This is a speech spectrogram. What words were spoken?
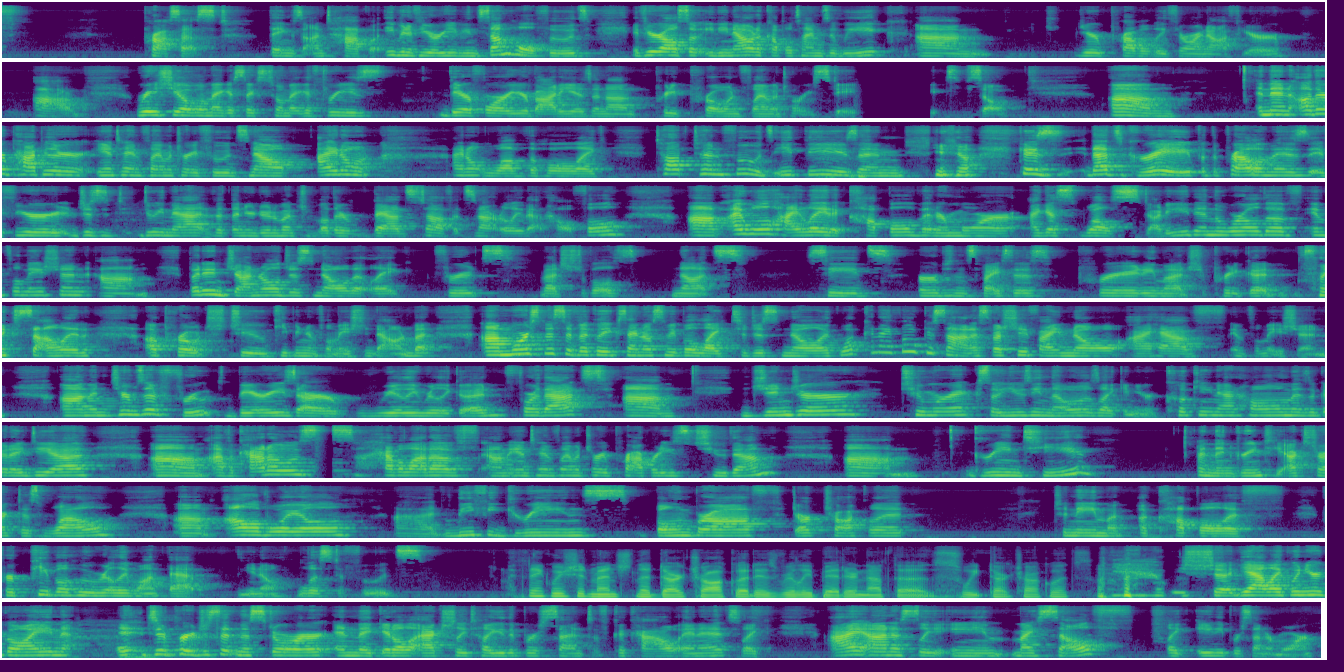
processed things on top of even if you're eating some whole foods if you're also eating out a couple times a week um, you're probably throwing off your uh, ratio of omega 6 to omega 3s. Therefore, your body is in a pretty pro inflammatory state. So, um, and then other popular anti inflammatory foods. Now, I don't. I don't love the whole like top 10 foods, eat these. And, you know, because that's great. But the problem is if you're just doing that, but then you're doing a bunch of other bad stuff, it's not really that helpful. Um, I will highlight a couple that are more, I guess, well studied in the world of inflammation. Um, but in general, just know that like fruits, vegetables, nuts, seeds, herbs, and spices, pretty much pretty good, like solid approach to keeping inflammation down. But um, more specifically, because I know some people like to just know, like, what can I focus on, especially if I know I have inflammation. Um, in terms of fruit, berries are really, really good for that. Um, ginger turmeric. So using those like in your cooking at home is a good idea. Um, avocados have a lot of um, anti-inflammatory properties to them. Um, green tea, and then green tea extract as well. Um, olive oil, uh, leafy greens, bone broth, dark chocolate, to name a, a couple. If for people who really want that, you know, list of foods. Think we should mention the dark chocolate is really bitter, not the sweet dark chocolates. yeah, we should. Yeah, like when you're going eh, to purchase it in the store and like it'll actually tell you the percent of cacao in it. Like I honestly aim myself like 80% or more.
